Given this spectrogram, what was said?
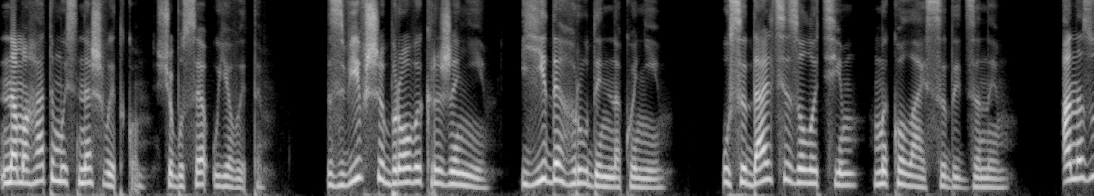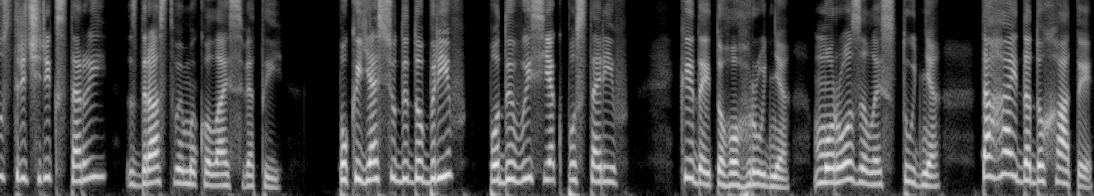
Намагатимусь не швидко, щоб усе уявити. Звівши брови крижані, їде грудень на коні. У сидальці золотім Миколай сидить за ним. А назустріч рік старий, здравствуй, Миколай святий. Поки я сюди добрів, подивись, як постарів. Кидай того грудня, морозилась студня, та гайда до хати,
